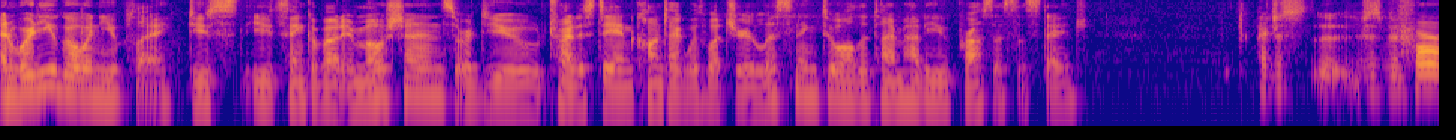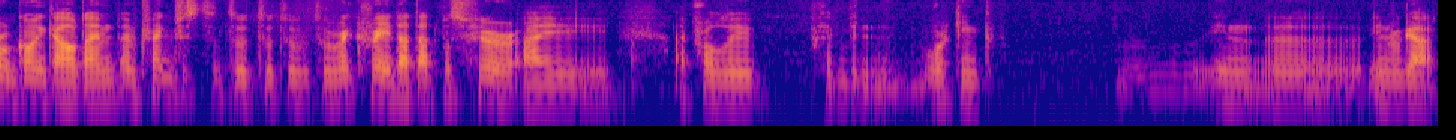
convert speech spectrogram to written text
And where do you go when you play? Do you you think about emotions, or do you try to stay in contact with what you're listening to all the time? How do you process the stage? I just uh, just before going out, I'm I'm trying just to, to, to, to, recreate that atmosphere. I I probably have been working in uh, in regard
